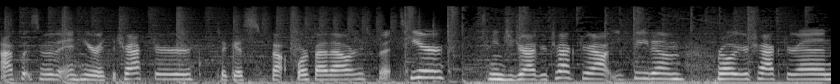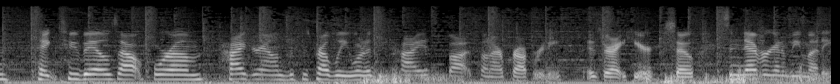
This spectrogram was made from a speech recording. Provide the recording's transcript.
I put some of it in here with the tractor. Took us about four or five hours, but it's here. It means you drive your tractor out, you feed them, roll your tractor in, take two bales out for them. High ground, this is probably one of the highest spots on our property, is right here. So it's never gonna be muddy.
